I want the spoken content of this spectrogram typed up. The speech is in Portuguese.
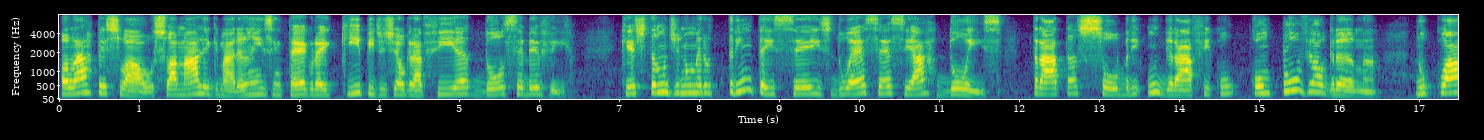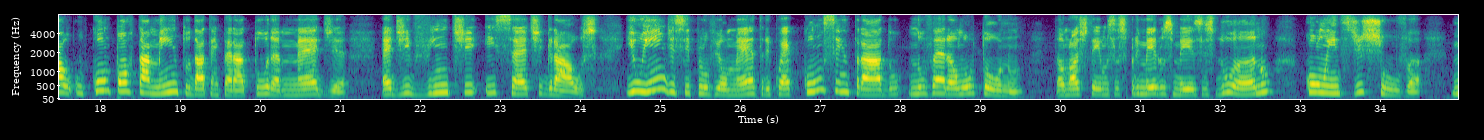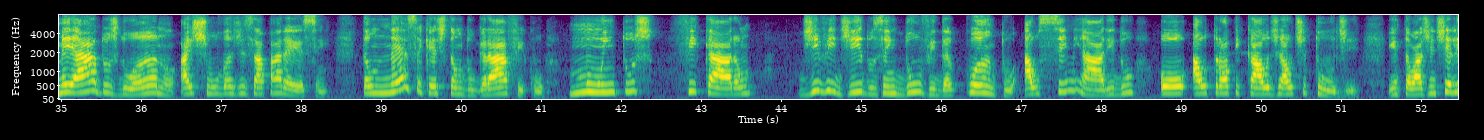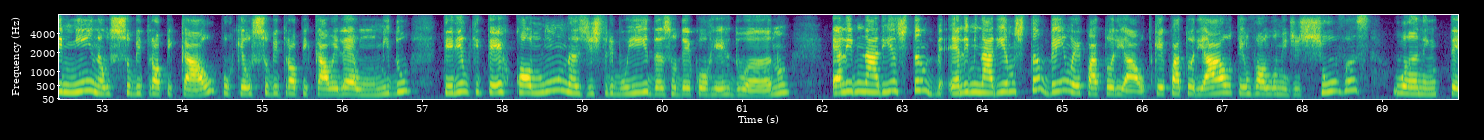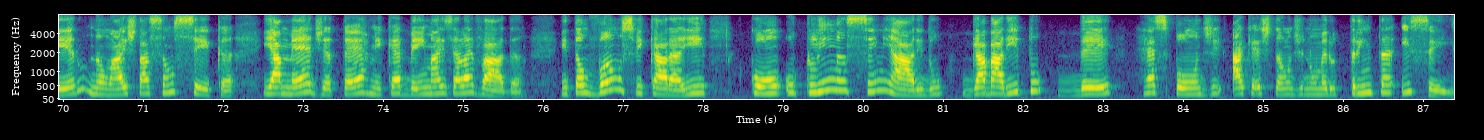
Olá, pessoal. Sou Amália Guimarães, integro a equipe de Geografia do CBV. Questão de número 36 do SSA 2 trata sobre um gráfico com pluviograma, no qual o comportamento da temperatura média é de 27 graus e o índice pluviométrico é concentrado no verão-outono. Então, nós temos os primeiros meses do ano com índice de chuva. Meados do ano, as chuvas desaparecem. Então, nessa questão do gráfico, muitos ficaram divididos em dúvida quanto ao semiárido ou ao tropical de altitude. Então a gente elimina o subtropical, porque o subtropical ele é úmido, teriam que ter colunas distribuídas no decorrer do ano. Eliminaríamos também o equatorial, porque equatorial tem um volume de chuvas o ano inteiro, não há estação seca e a média térmica é bem mais elevada. Então vamos ficar aí com o clima semiárido, gabarito D responde à questão de número 36.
